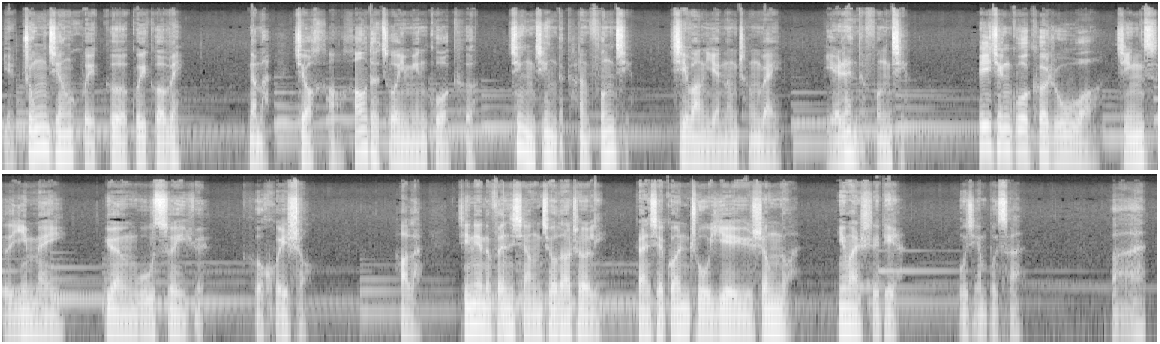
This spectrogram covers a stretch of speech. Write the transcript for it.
也终将会各归各位。那么，就好好的做一名过客，静静的看风景，希望也能成为别人的风景。毕竟过客如我，仅此一枚，愿无岁月。回首。好了，今天的分享就到这里，感谢关注夜雨声暖，明晚十点不见不散，晚安。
